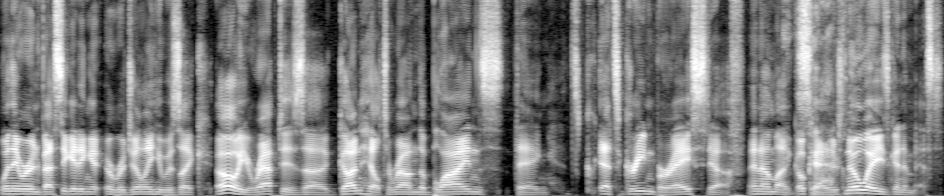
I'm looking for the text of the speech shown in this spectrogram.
when they were investigating it originally, he was like, oh, he wrapped his uh, gun hilt around the blinds thing. It's, that's Green Beret stuff. And I'm like, okay, there's no way he's gonna miss.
